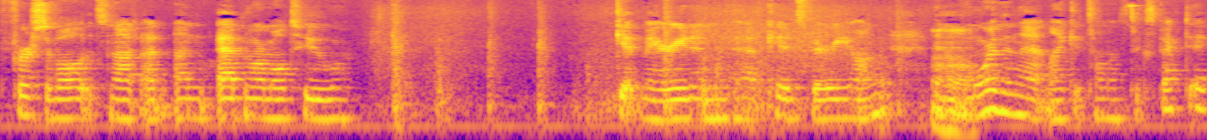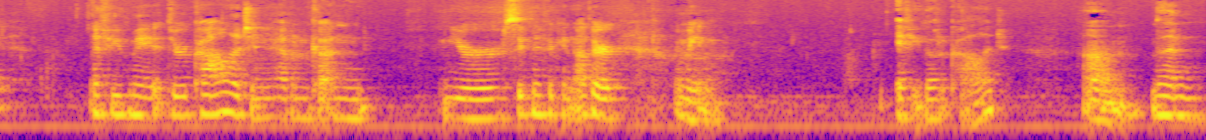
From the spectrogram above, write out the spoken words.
first of all, it's not un- un- abnormal to get married and have kids very young. And uh-huh. more than that, like, it's almost expected. If you've made it through college and you haven't gotten your significant other, I mean, if you go to college, um, then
